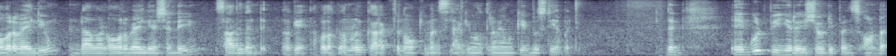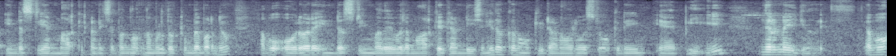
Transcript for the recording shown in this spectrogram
ഓവർ വാല്യൂ ഉണ്ടാവാൻ ഓവർ വാല്യുവേഷന്റെയും സാധ്യത ഉണ്ട് ഓക്കെ അപ്പോൾ അതൊക്കെ നമ്മൾ കറക്റ്റ് നോക്കി മനസ്സിലാക്കി മാത്രമേ നമുക്ക് ഇൻവെസ്റ്റ് ചെയ്യാൻ പറ്റൂ. Then a good P E ratio depends on the industry and market condition അപ്പം നമ്മൾ തൊട്ട് മുമ്പേ പറഞ്ഞു അപ്പോൾ ഓരോരോ ഇൻഡസ്ട്രിയും അതേപോലെ മാർക്കറ്റ് കണ്ടീഷൻ ഇതൊക്കെ നോക്കിയിട്ടാണ് ഓരോ സ്റ്റോക്കിന്റെയും പി ഇ നിർണയിക്കുന്നത്. അപ്പോൾ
